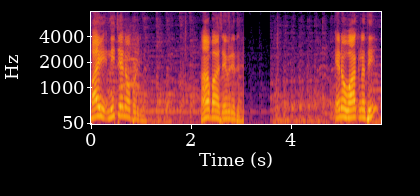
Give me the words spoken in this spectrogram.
ભાઈ, નીચે ન પડજો. હા, બસ, એવી રીતે. એનો વાંક નથી.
